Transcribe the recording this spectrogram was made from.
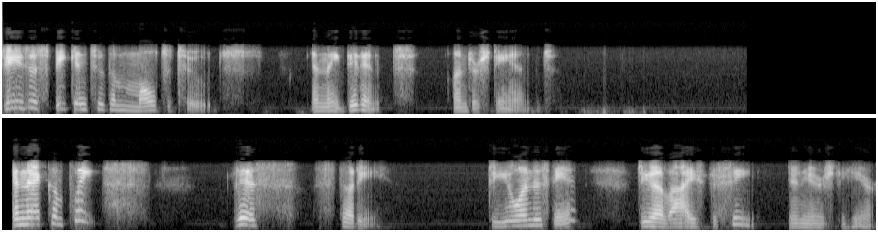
Jesus speaking to the multitudes, and they didn't understand. And that completes this study. Do you understand? Do you have eyes to see and ears to hear?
